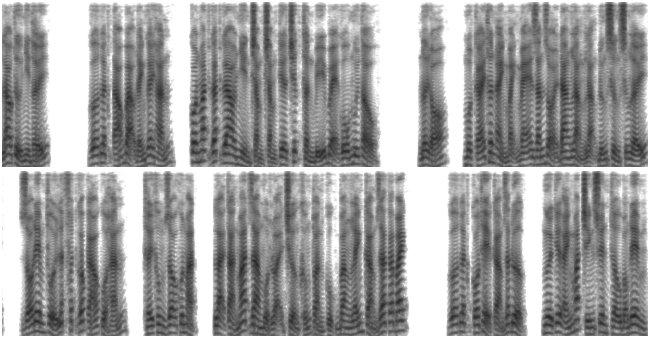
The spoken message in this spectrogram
Lao tử nhìn thấy, gỡ lắc táo bạo đánh gây hắn con mắt gắt gao nhìn chằm chằm kia chiếc thần bí bẹ gỗ mũi tàu. Nơi đó, một cái thân ảnh mạnh mẽ rắn giỏi đang lẳng lặng đứng sừng sững lấy, gió đêm thổi lất phất góc áo của hắn, thấy không rõ khuôn mặt, lại tản mát ra một loại trường không toàn cục băng lãnh cảm giác áp bách. Gỡ lất có thể cảm giác được, người kia ánh mắt chính xuyên thấu bóng đêm,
